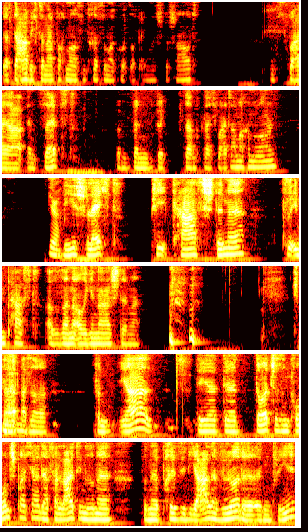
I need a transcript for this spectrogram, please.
ja, da habe ich dann einfach nur aus Interesse mal kurz auf Englisch geschaut. Ich war ja entsetzt, wenn, wenn wir da gleich weitermachen wollen. Ja. Wie schlecht Picards Stimme zu ihm passt. Also seine Originalstimme. ich meine, also von ja, der der deutsche Synchronsprecher, der verleiht ihm so eine so eine präsidiale Würde irgendwie.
